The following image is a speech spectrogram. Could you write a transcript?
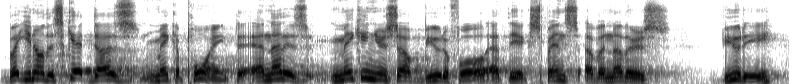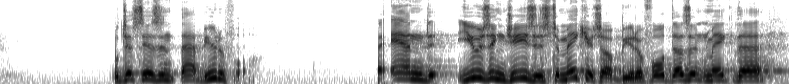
But you know, the skit does make a point, and that is making yourself beautiful at the expense of another's beauty, well, just isn't that beautiful. And using Jesus to make yourself beautiful doesn't make the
